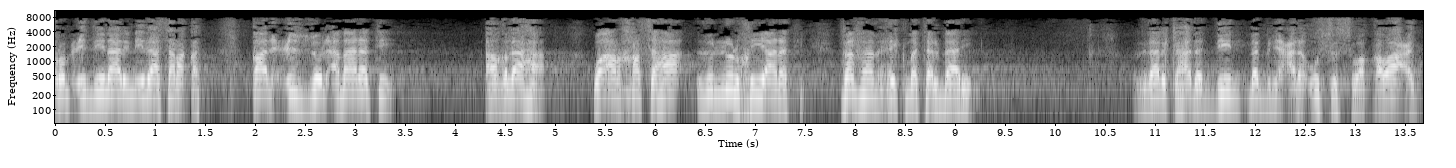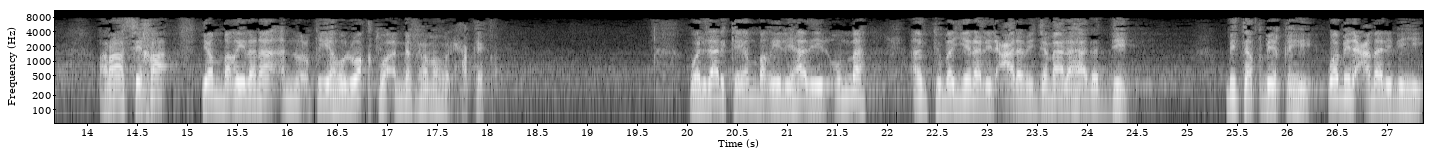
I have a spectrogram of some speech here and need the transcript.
ربع دينار إذا سرقت؟ قال عز الأمانة أغلاها وأرخصها ذل الخيانة. فافهم حكمة الباري. لذلك هذا الدين مبني على أسس وقواعد راسخة ينبغي لنا أن نعطيه الوقت وأن نفهمه الحقيقة. ولذلك ينبغي لهذه الأمة أن تبين للعالم جمال هذا الدين بتطبيقه وبالعمل به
